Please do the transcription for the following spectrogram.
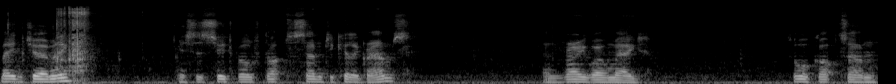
made in Germany. This is suitable for up to 70 kilograms and very well made. It's all got um,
